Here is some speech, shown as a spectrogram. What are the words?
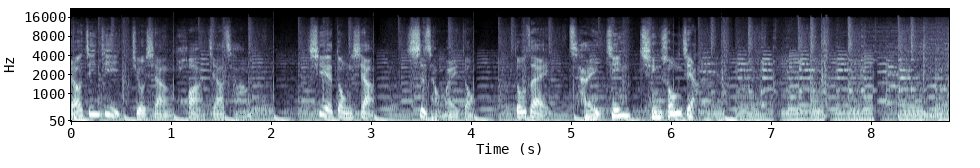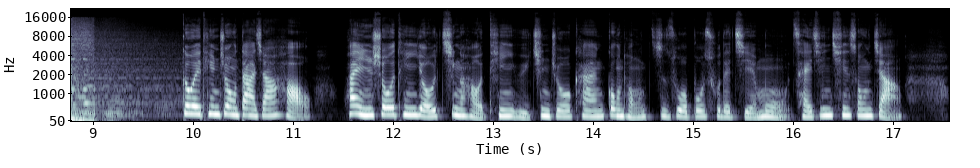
聊经济就像话家常，企业动向、市场脉动，都在财经轻松讲。各位听众，大家好，欢迎收听由静好听与静周刊共同制作播出的节目《财经轻松讲》，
